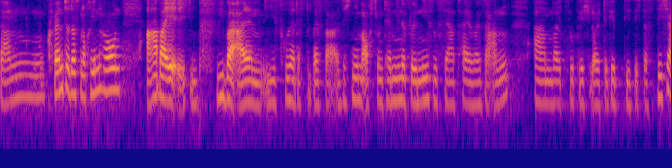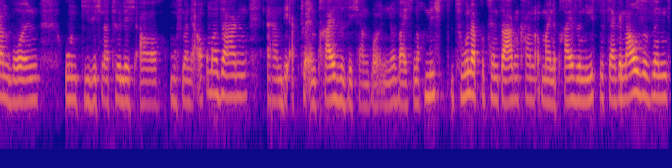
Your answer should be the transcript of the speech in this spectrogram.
dann könnte das noch hinhauen. Aber ich, wie bei allem, je früher, desto besser. Also ich nehme auch schon Termine für nächstes Jahr teilweise an ähm, weil es wirklich Leute gibt, die sich das sichern wollen und die sich natürlich auch, muss man ja auch immer sagen, ähm, die aktuellen Preise sichern wollen, ne? weil ich noch nicht zu 100 Prozent sagen kann, ob meine Preise nächstes Jahr genauso sind,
